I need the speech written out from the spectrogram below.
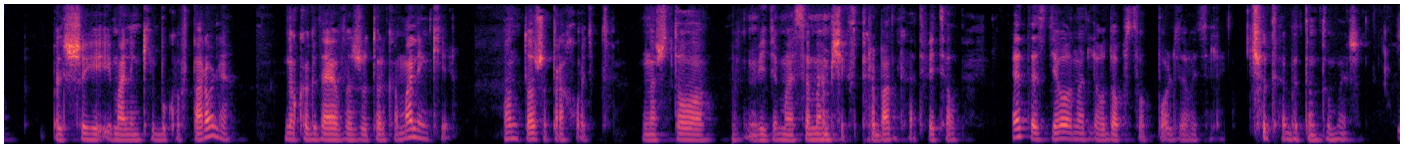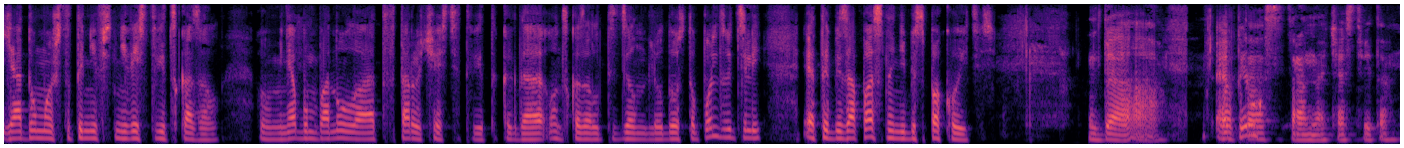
большие и маленькие буквы в пароле, но когда я ввожу только маленькие, он тоже проходит. На что, видимо, СММщик Сбербанка ответил, это сделано для удобства пользователей. Что ты об этом думаешь? Я думаю, что ты не, не весь твит сказал. У меня бомбануло от второй части твита, когда он сказал, это сделано для удобства пользователей. Это безопасно, не беспокойтесь. Да, это странная часть твита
